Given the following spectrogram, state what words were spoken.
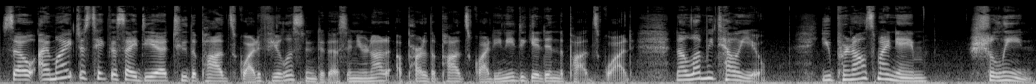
So I might just take this idea to the pod squad. If you're listening to this and you're not a part of the pod squad, you need to get in the pod squad. Now, let me tell you, you pronounce my name Chalene.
